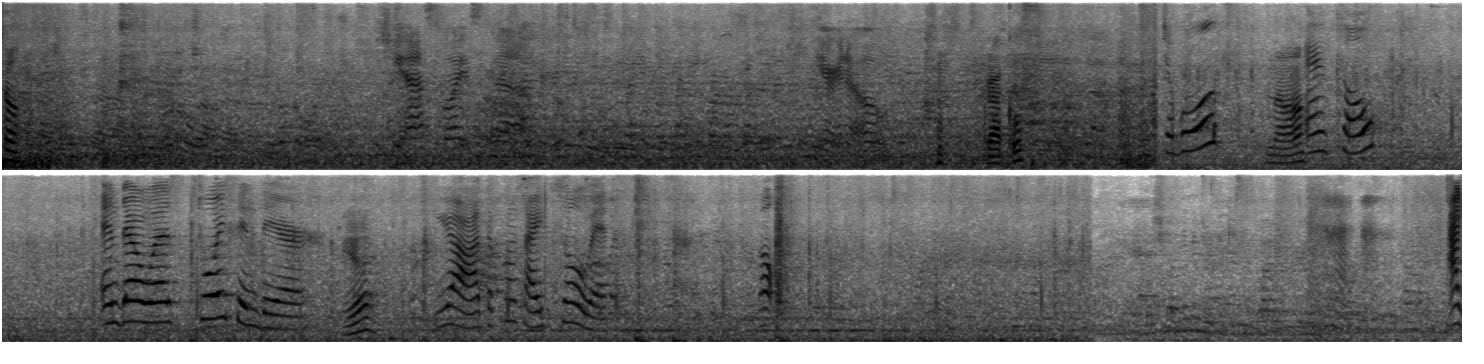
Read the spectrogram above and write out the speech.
Co? She asked why is the here in O. Kraków? No. and soap. And there was toys in there. Yeah? Yeah, because I saw it. Oh. I,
